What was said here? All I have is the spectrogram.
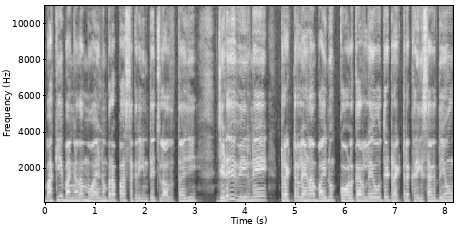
ਬਾਕੀ ਇਹ ਬਾਈਆਂ ਦਾ ਮੋਬਾਈਲ ਨੰਬਰ ਆਪਾਂ ਸਕਰੀਨ ਤੇ ਚਲਾ ਦਿੱਤਾ ਜੀ। ਜਿਹੜੇ ਵੀ ਵੀਰ ਨੇ ਟਰੈਕਟਰ ਲੈਣਾ, ਬਾਈ ਨੂੰ ਕਾਲ ਕਰ ਲਿਓ ਤੇ ਟਰੈਕਟਰ ਖਰੀਦ ਸਕਦੇ ਹੋ।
